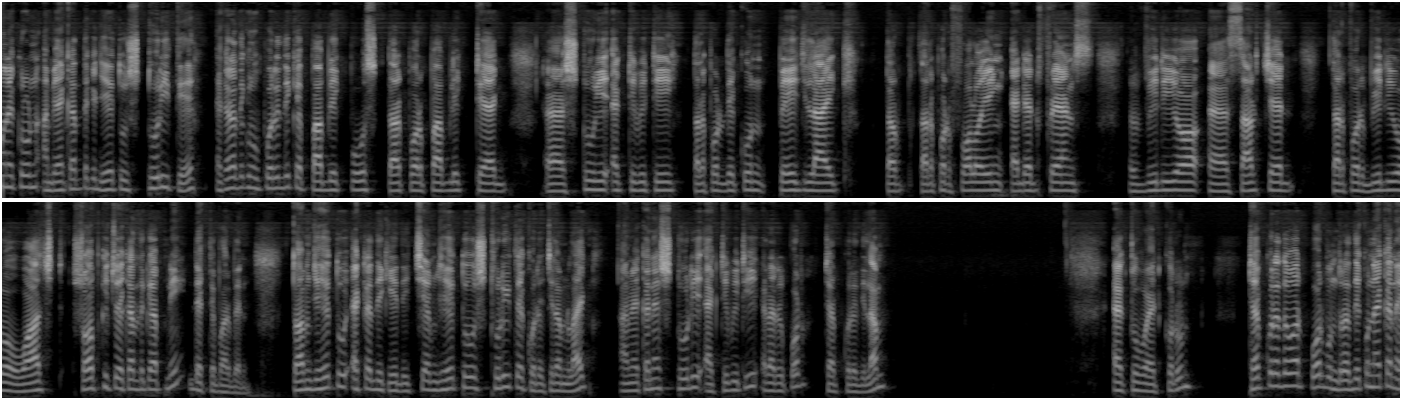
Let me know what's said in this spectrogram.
মনে করুন আমি এখান থেকে যেহেতু স্টোরিতে এখানে দেখুন উপরের দিকে পাবলিক পোস্ট তারপর পাবলিক ট্যাগ স্টোরি অ্যাক্টিভিটি তারপর দেখুন পেজ লাইক তারপর following added friends video searched তারপর ভিডিও ওয়াচড সব কিছু এখান থেকে আপনি দেখতে পারবেন। তো আমি যেহেতু একটা দেখিয়ে দিচ্ছি, আমি যেহেতু স্টোরিতে করেছিলাম লাইক আমি এখানে স্টোরি অ্যাক্টিভিটি এটার উপর ট্যাপ করে দিলাম। একটু ওয়েট করুন। ট্যাপ করে দেওয়ার পর বন্ধুরা দেখুন এখানে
